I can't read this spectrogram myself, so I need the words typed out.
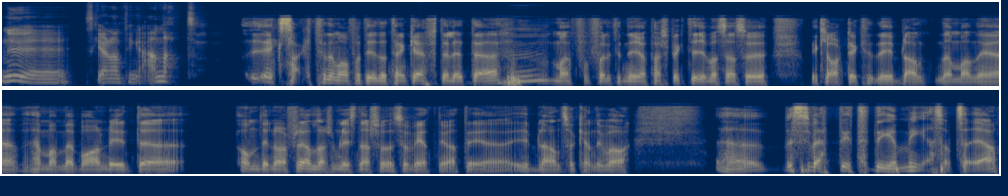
nu ska jag göra någonting annat. Exakt, när man får tid att tänka efter lite. Mm. Man får få lite nya perspektiv och sen så det är klart, det, det är ibland när man är hemma med barn, det är inte om det är några föräldrar som lyssnar så, så vet ni att det, ibland så kan det vara eh, svettigt det med så att säga.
